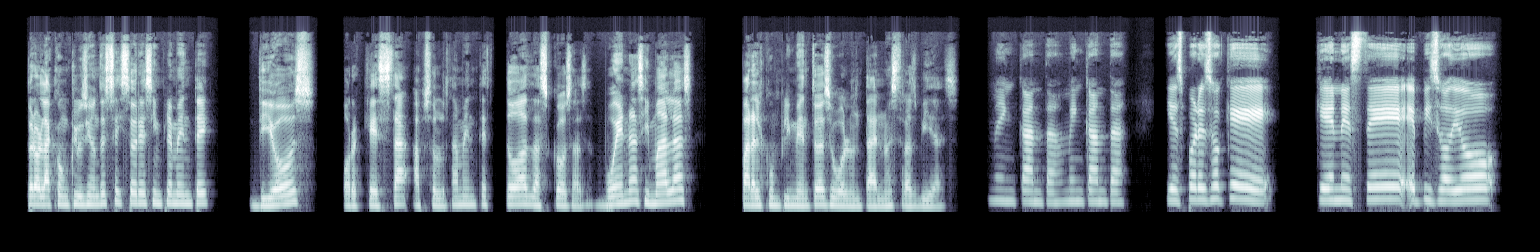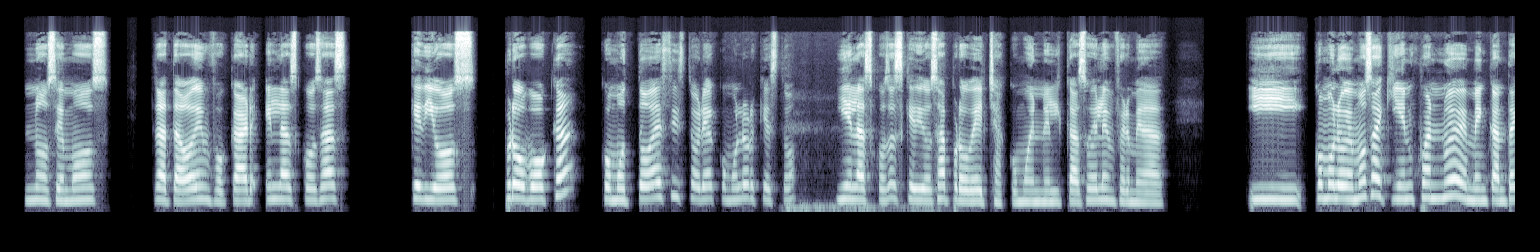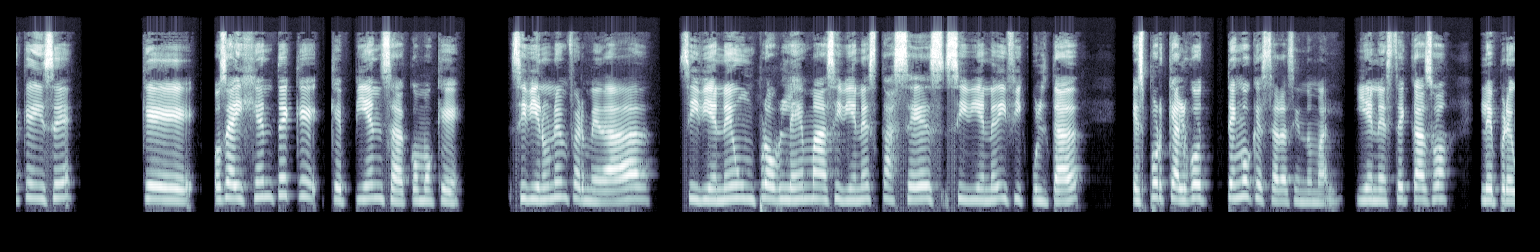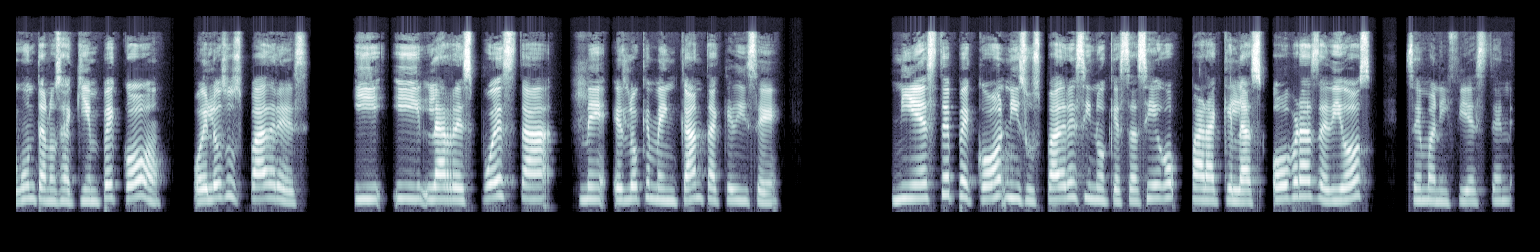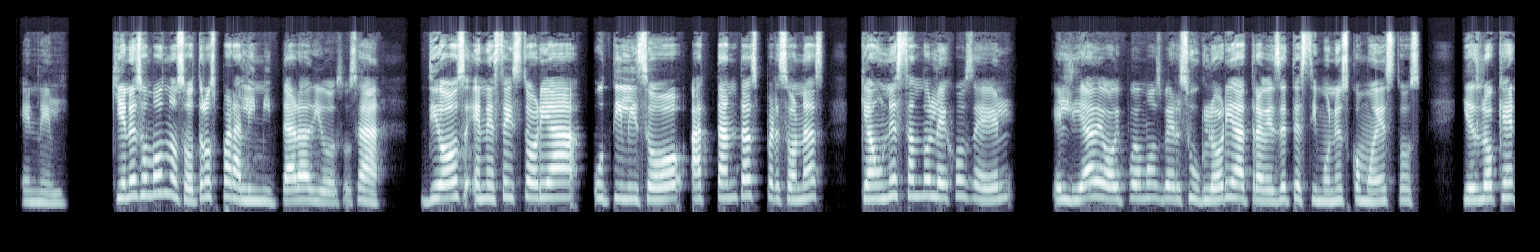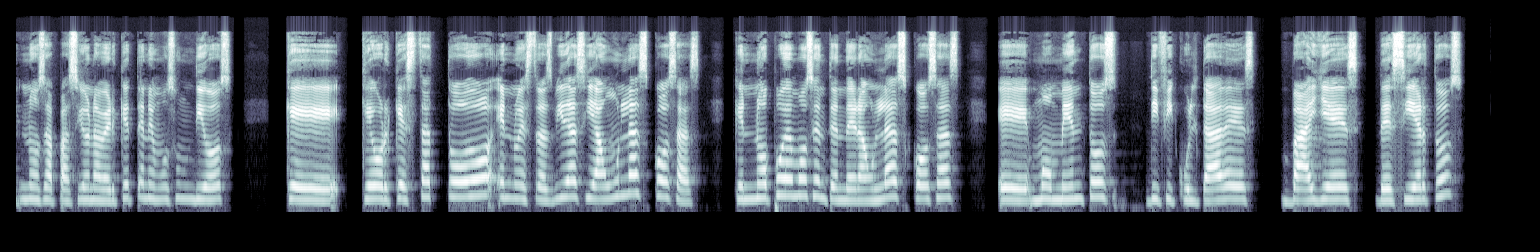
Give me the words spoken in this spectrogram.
pero la conclusión de esta historia es simplemente Dios orquesta absolutamente todas las cosas, buenas y malas, para el cumplimiento de su voluntad en nuestras vidas. Me encanta, me encanta. Y es por eso que, que en este episodio nos hemos tratado de enfocar en las cosas que Dios provoca, como toda esta historia, como lo orquestó, y en las cosas que Dios aprovecha, como en el caso de la enfermedad. Y como lo vemos aquí en Juan 9, me encanta que dice que, o sea, hay gente que, que piensa como que si viene una enfermedad, si viene un problema, si viene escasez, si viene dificultad, es porque algo tengo que estar haciendo mal. Y en este caso, le preguntan, o sea, ¿quién pecó? ¿O él o sus padres? Y, y la respuesta me, es lo que me encanta, que dice, ni este pecó ni sus padres, sino que está ciego para que las obras de Dios se manifiesten en él. ¿Quiénes somos nosotros para limitar a Dios? O sea, Dios en esta historia utilizó a tantas personas que aún estando lejos de Él, el día de hoy podemos ver su gloria a través de testimonios como estos. Y es lo que nos apasiona, ver que tenemos un Dios que, que orquesta todo en nuestras vidas y aún las cosas que no podemos entender, aún las cosas, eh, momentos, dificultades, valles, desiertos,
